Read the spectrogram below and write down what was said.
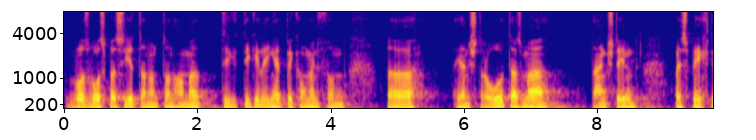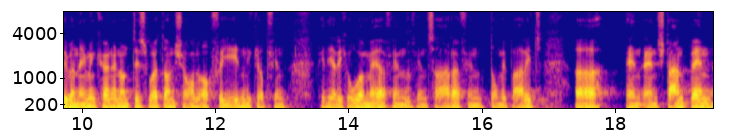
was, was passiert dann? Und dann haben wir die, die Gelegenheit bekommen von äh, Herrn Stroh, dass wir Tankstellen als Pächt übernehmen können. Und das war dann schon auch für jeden, ich glaube für den, für den Erich Obermeier, für den, für den Sarah, für den Tomi Baritz, äh, ein, ein Standbein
